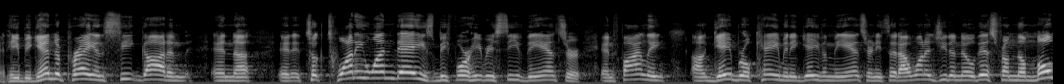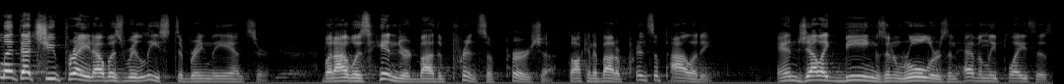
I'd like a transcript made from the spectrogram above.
And he began to pray and seek God, and, and, uh, and it took 21 days before he received the answer. And finally, uh, Gabriel came and he gave him the answer, and he said, I wanted you to know this from the moment that you prayed, I was released to bring the answer. But I was hindered by the prince of Persia, talking about a principality, angelic beings and rulers in heavenly places.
